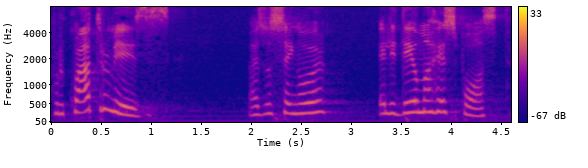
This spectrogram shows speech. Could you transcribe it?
por quatro meses. Mas o Senhor, Ele deu uma resposta.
